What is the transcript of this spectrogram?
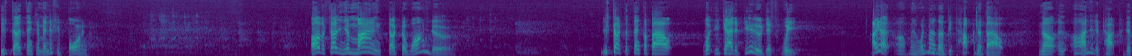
you start thinking, man, this is boring. All of a sudden, your mind starts to wander. You start to think about what you got to do this week. I got, oh man, what am I going to be talking about? No, and oh, I need to talk to this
